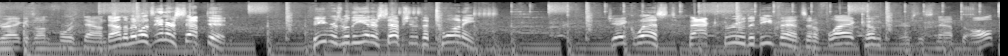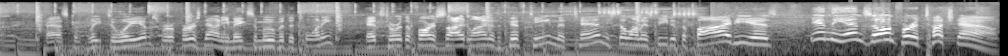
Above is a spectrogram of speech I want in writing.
Dragons on fourth down. Down the middle, it's intercepted. Beavers with the interception at the 20. Jake West back through the defense, and a flag comes. There's the snap to Alt. Pass complete to Williams for a first down. He makes a move at the 20, heads toward the far sideline at the 15, the 10. He's still on his feet at the 5. He is in the end zone for a touchdown.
